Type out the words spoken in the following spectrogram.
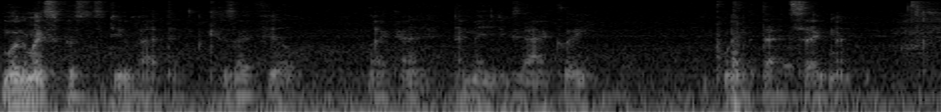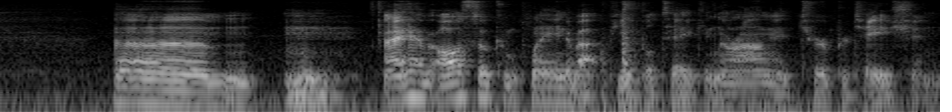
what am I supposed to do about that? Because I feel like I, I made exactly point with that segment. Um, I have also complained about people taking the wrong interpretation.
